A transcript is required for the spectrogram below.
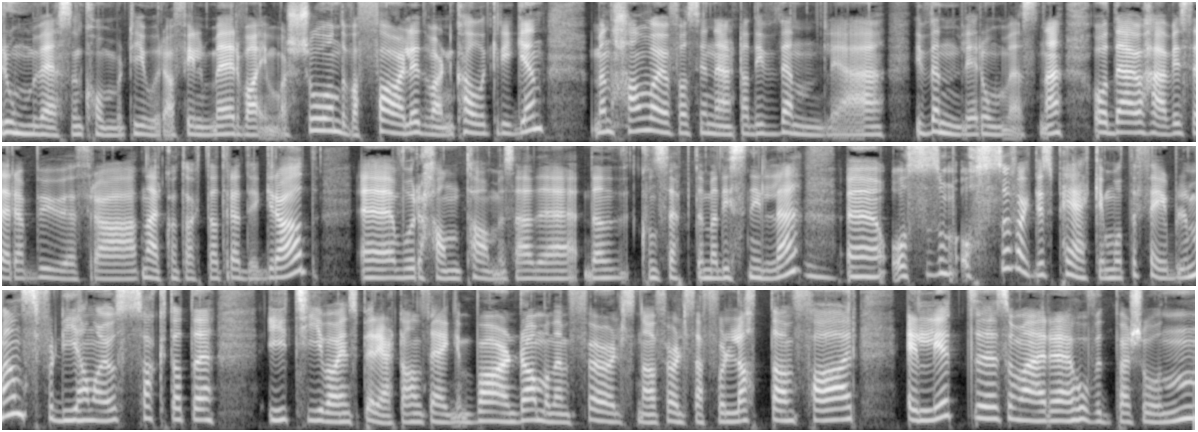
romvesen kommer til jorda-filmer. var invasjon, det var farlig, det var den kalde krigen. Men han var jo fascinert av de vennlige, de vennlige romvesenene. Og det er jo her vi ser en bue fra nærkontakt av tredje grad, uh, hvor han tar med seg det, det konseptet med de snille. Mm. Også, som også faktisk peker mot The Fablemans. fordi fordi han har jo sagt at ET var inspirert av hans egen barndom og den følelsen av å føle seg forlatt av en far. Elliot, eh, som er eh, hovedpersonen,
